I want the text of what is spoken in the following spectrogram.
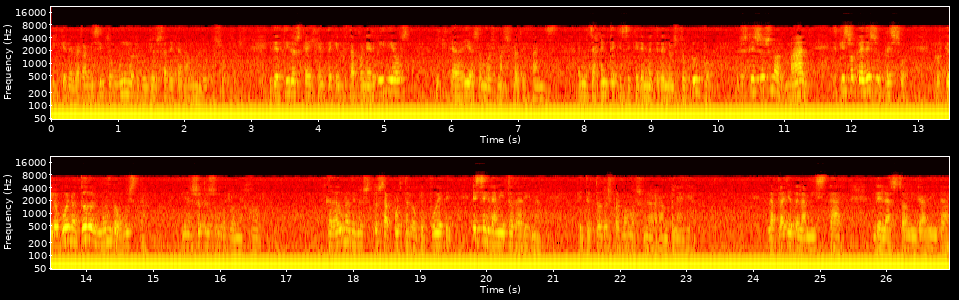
y que de verdad me siento muy orgullosa de cada uno de vosotros. Y deciros que hay gente que empieza a poner vídeos y que cada día somos más fans. Hay mucha gente que se quiere meter en nuestro grupo, pero es que eso es normal, es que eso quede su peso, porque lo bueno todo el mundo gusta y nosotros somos lo mejor. Cada uno de nosotros aporta lo que puede, ese granito de arena, que entre todos formamos una gran playa la playa de la amistad, de la solidaridad,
